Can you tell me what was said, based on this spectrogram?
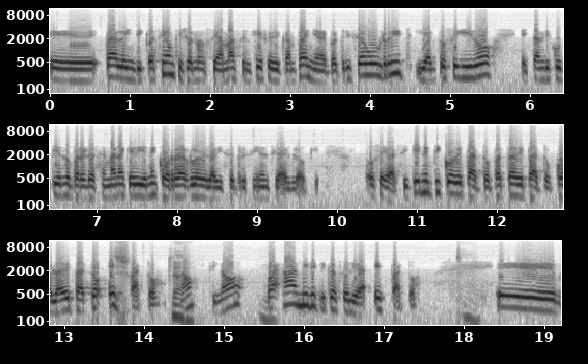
eh, está la indicación que ya no sea más el jefe de campaña de Patricia Bullrich y acto seguido están discutiendo para la semana que viene correrlo de la vicepresidencia del bloque. O sea, si tiene pico de pato, pata de pato, cola de pato, es pato, ¿no? Si no, mm. ah, mire qué casualidad, es pato. Eh,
